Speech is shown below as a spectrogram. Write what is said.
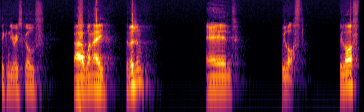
Secondary Schools uh, 1A division, and we lost. We lost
